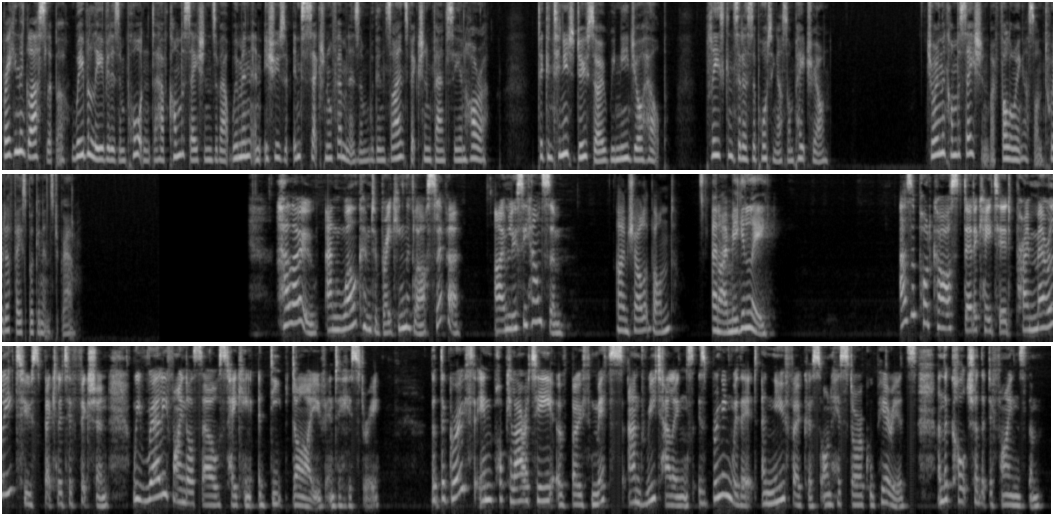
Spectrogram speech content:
At Breaking the Glass Slipper, we believe it is important to have conversations about women and issues of intersectional feminism within science fiction, fantasy, and horror. To continue to do so, we need your help. Please consider supporting us on Patreon. Join the conversation by following us on Twitter, Facebook, and Instagram. Hello, and welcome to Breaking the Glass Slipper. I'm Lucy Hounsome. I'm Charlotte Bond. And I'm Megan Leigh. As a podcast dedicated primarily to speculative fiction, we rarely find ourselves taking a deep dive into history. But the growth in popularity of both myths and retellings is bringing with it a new focus on historical periods and the culture that defines them.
